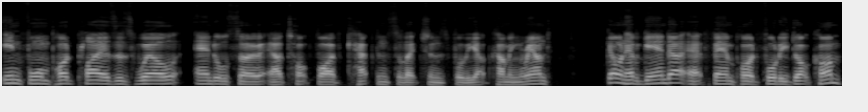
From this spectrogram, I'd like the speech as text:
inform pod players as well, and also our top five captain selections for the upcoming round. Go and have a gander at fanpod40.com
